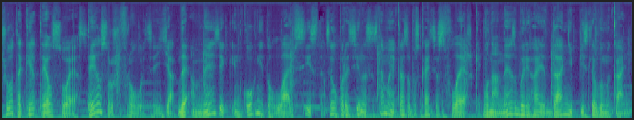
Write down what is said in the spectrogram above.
Що таке Tails OS? Tails розшифровується як The Amnesic Incognito Live System. Це операційна система, яка запускається з флешки. Вона не зберігає дані після вимикання,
